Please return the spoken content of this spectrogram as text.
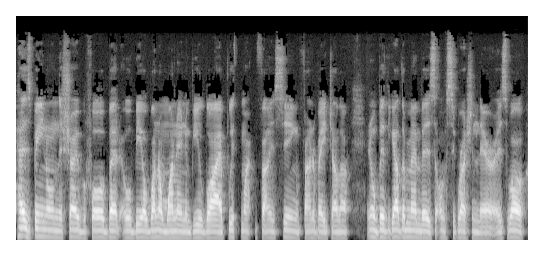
has been on the show before, but it will be a one on one interview live with microphones sitting in front of each other and it'll be the other members of Segression there as well.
